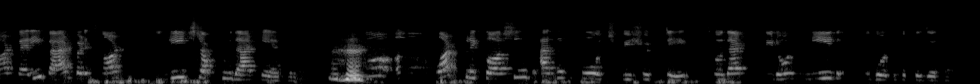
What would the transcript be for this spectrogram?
Not very bad, but it's not reached up to that level. Mhm. So, uh, what precautions as a coach we should take so that we don't need to go to the physiotherapy?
